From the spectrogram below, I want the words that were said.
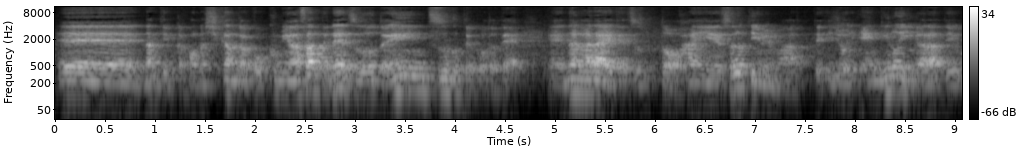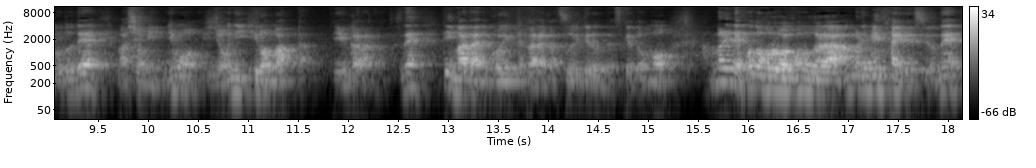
えーなんていうかこの士官がこう組み合わさってねずっと永遠に続くということで、えー長らえてずっと繁栄するっていう意味もあって非常に縁起のいい柄ということで、まあ、庶民にも非常に広まった。っていう柄なんですね。で未だにこういった柄が続いてるんですけどもあんまりねこの頃はこの柄あんまり見ないですよね。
